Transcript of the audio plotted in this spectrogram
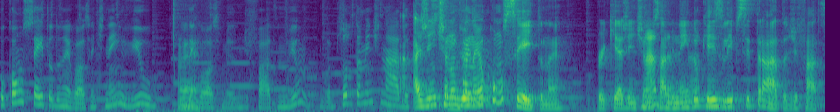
o conceito do negócio. A gente nem viu o É. negócio mesmo, de fato. Não viu absolutamente nada. A, a gente não aí viu nem um- o conceito, né? Porque a gente não Nada, sabe nem do nada. que sleep se trata, de fato.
